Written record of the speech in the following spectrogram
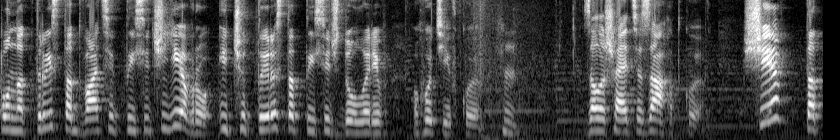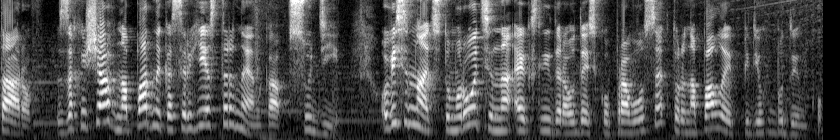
понад 320 тисяч євро і 400 тисяч доларів готівкою. Хм. Залишається загадкою. Ще Татаров захищав нападника Сергія Стерненка в суді. У 18-му році на екс-лідера одеського правого сектору напали під його будинком.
